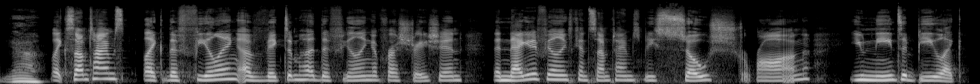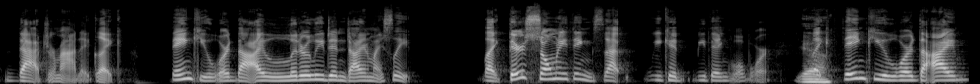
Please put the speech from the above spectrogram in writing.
Yeah. like sometimes like the feeling of victimhood the feeling of frustration the negative feelings can sometimes be so strong. You need to be like that dramatic. Like thank you lord that i literally didn't die in my sleep. Like there's so many things that we could be thankful for. Yeah. like thank you lord that i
